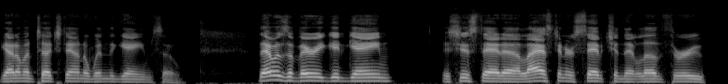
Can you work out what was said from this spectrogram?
got him a touchdown to win the game. So that was a very good game. It's just that uh, last interception that Love threw,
